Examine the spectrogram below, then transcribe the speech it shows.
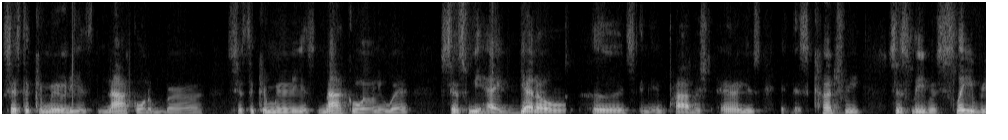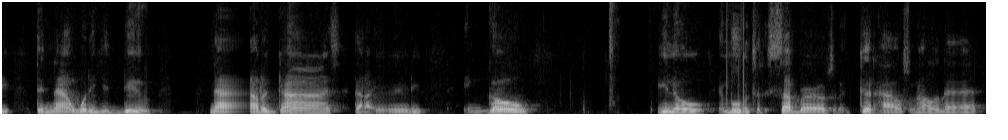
since the community is not going to burn, since the community is not going anywhere, since we had ghettos, hoods, and impoverished areas in this country since leaving slavery, then now what do you do? Now the guys that are in and go, you know, and move into the suburbs and a good house and all of that,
